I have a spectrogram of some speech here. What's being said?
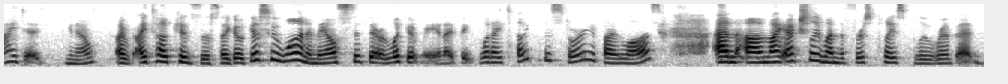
I did, you know. I, I, tell kids this. I go, guess who won? And they all sit there and look at me. And I think, would I tell you this story if I lost? And um, I actually won the first place blue ribbon.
